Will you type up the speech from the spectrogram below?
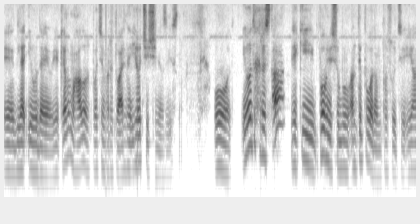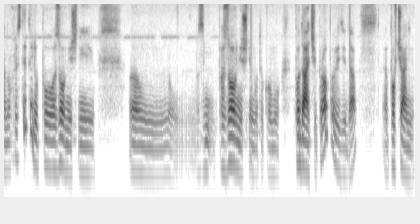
для іудеїв, яке вимагало потім ритуальне і очищення, звісно. От. І от Христа, який повністю був антиподом, по суті, Іоанну Хрестителю по зовнішній, ем, ну, по зовнішньому такому подачі проповіді, да, е, повчанню.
